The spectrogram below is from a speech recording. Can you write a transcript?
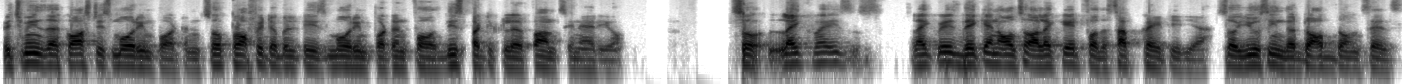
which means the cost is more important. So profitability is more important for this particular farm scenario. So likewise, likewise, they can also allocate for the sub criteria. So using the drop down cells,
